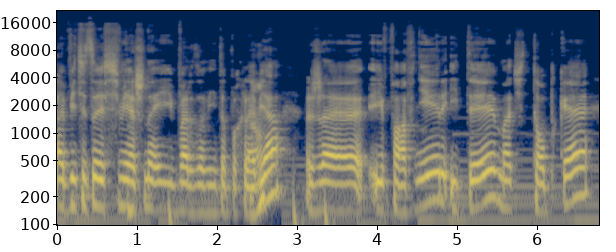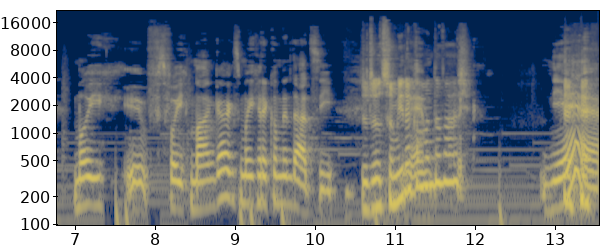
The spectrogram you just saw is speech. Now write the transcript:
a wiecie co jest śmieszne i bardzo mi to pochlebia? No. Że i Fafnir i ty macie topkę moich, y, w swoich mangach z moich rekomendacji. Jujutsu mi Nie. rekomendowałeś? Nie,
